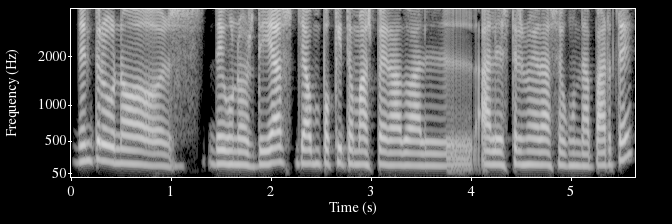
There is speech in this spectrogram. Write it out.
dentro de unos, días, ya un poquito más pegado al estreno de la segunda parte.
